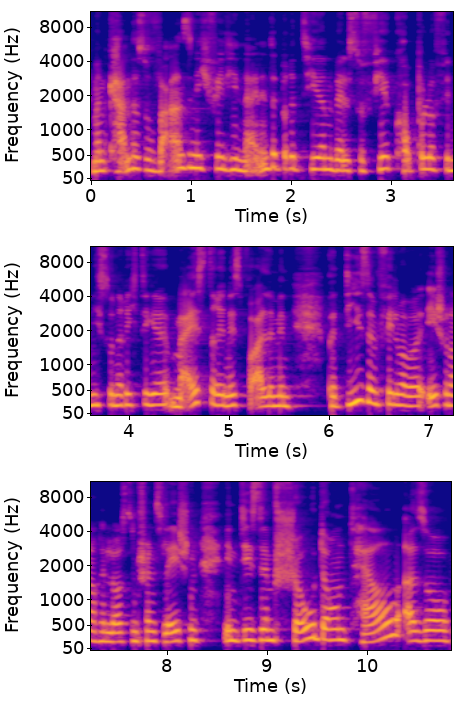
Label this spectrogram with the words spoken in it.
man kann da so wahnsinnig viel hineininterpretieren, weil Sophia Coppola, finde ich, so eine richtige Meisterin ist, vor allem in, bei diesem Film, aber eh schon auch in Lost in Translation, in diesem Show Don't Tell, also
